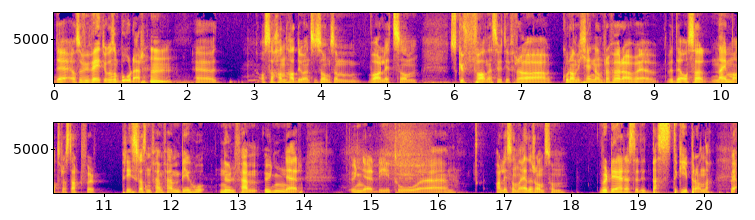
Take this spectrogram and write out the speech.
det, altså, vi vet jo hva som bor der. Mm. Eh, også han hadde jo en sesong som var litt sånn skuffende ut ifra hvordan vi kjenner han fra før av. Det er også neimat fra start, for prisklassen 5-5 blir hun 0-5 under, under de to uh, Alison og Ederson, som vurderes til de beste keeperne. da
